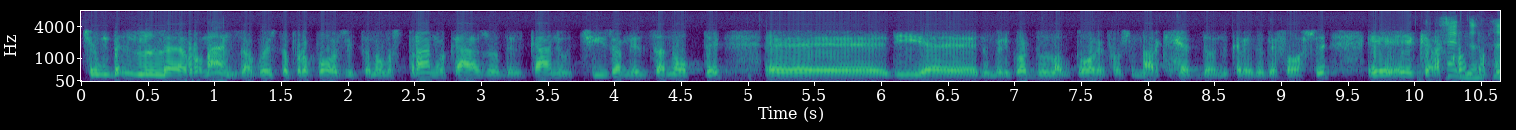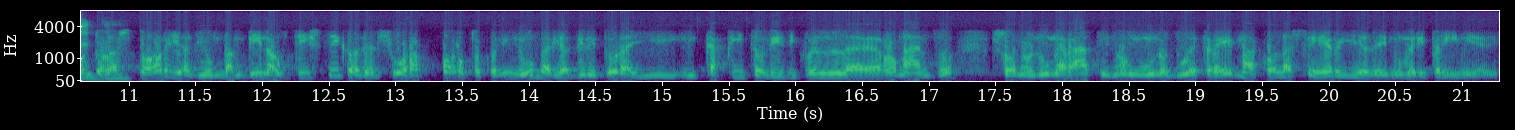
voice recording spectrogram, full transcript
C'è un bel romanzo a questo proposito proposito, no? lo strano caso del cane ucciso a mezzanotte, eh, di, eh, non mi ricordo l'autore, forse Mark Haddon credo che fosse, e, che racconta Haddon, appunto Haddon. la storia di un bambino autistico e del suo rapporto con i numeri, addirittura i, i capitoli di quel eh, romanzo sono numerati non 1, 2, 3, ma con la serie dei numeri primi.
